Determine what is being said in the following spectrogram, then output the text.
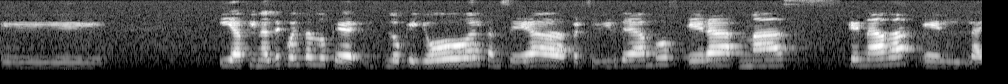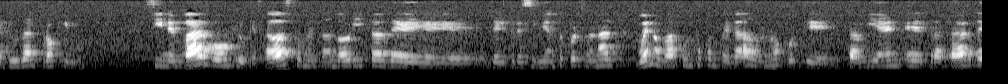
Eh, y a final de cuentas lo que, lo que yo alcancé a percibir de ambos era más que nada el- la ayuda al prójimo. Sin embargo, lo que estabas comentando ahorita de, del crecimiento personal, bueno, va junto con pegado, ¿no? Porque también eh, tratar de,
